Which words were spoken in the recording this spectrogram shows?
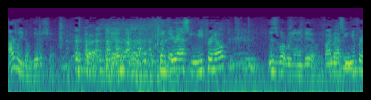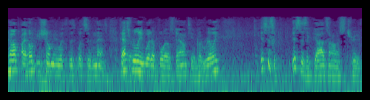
I really don't give a shit. Okay? But if you're asking me for help, this is what we're going to do. If I'm asking you for help, I hope you show me what this, what's in this. That's really what it boils down to. But really, this is a this is a God's honest truth.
